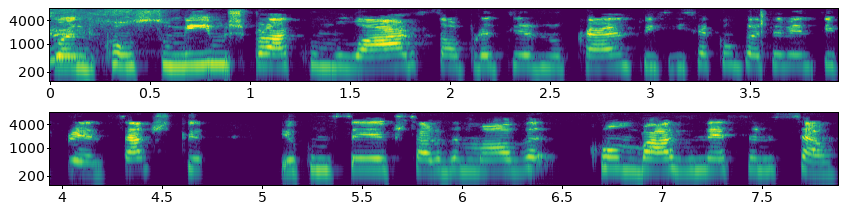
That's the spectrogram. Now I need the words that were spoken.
Quando consumimos para acumular só para ter no canto, isso é completamente diferente. Sabes que eu comecei a gostar da moda com base nessa noção.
